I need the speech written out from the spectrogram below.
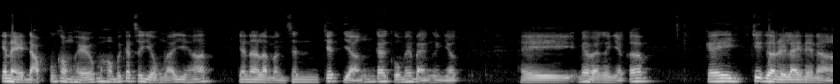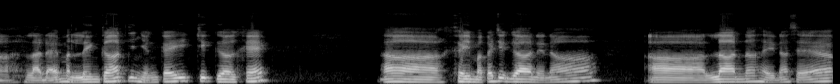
Cái này đọc cũng không hiểu mà không biết cách sử dụng là gì hết. Cho nên là mình xin trích dẫn cái của mấy bạn người Nhật. Thì mấy bạn người Nhật á cái trigger relay này nè là để mình liên kết với những cái trigger khác. À, khi mà cái trigger này nó uh, lên đó thì nó sẽ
